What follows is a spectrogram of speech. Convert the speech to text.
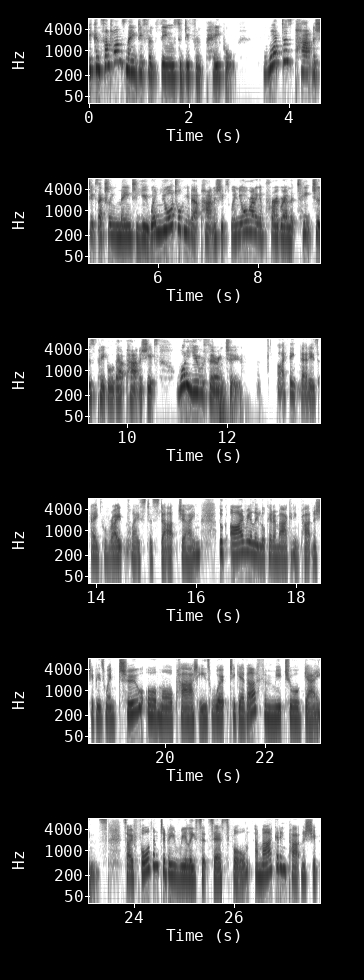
it can sometimes mean different things to different people. What does partnerships actually mean to you? When you're talking about partnerships, when you're running a program that teaches people about partnerships, what are you referring to? I think that is a great place to start, Jane. Look, I really look at a marketing partnership is when two or more parties work together for mutual gains. So, for them to be really successful, a marketing partnership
